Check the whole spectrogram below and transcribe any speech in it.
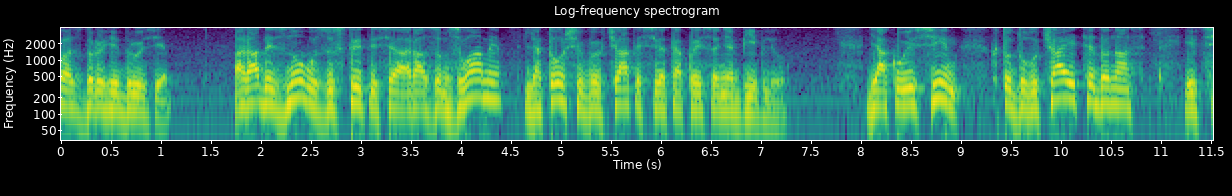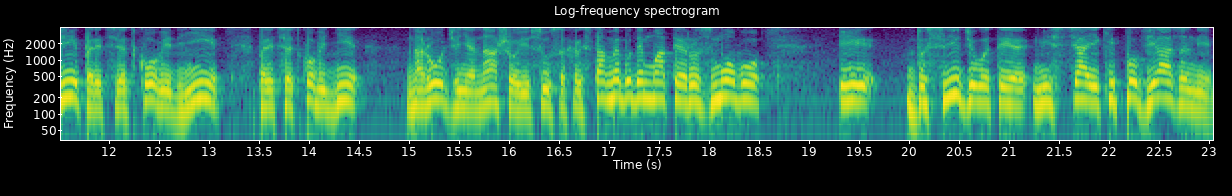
вас, дорогі друзі! Радий знову зустрітися разом з вами для того, щоб вивчати святе Писання Біблію. Дякую всім, хто долучається до нас. І в ці передсвяткові дні, передсвяткові дні народження нашого Ісуса Христа, ми будемо мати розмову і досліджувати місця, які пов'язані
